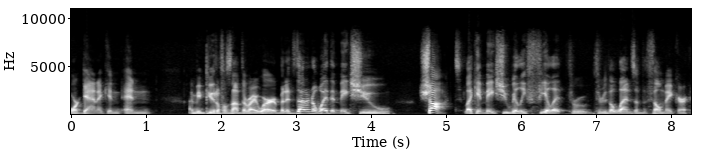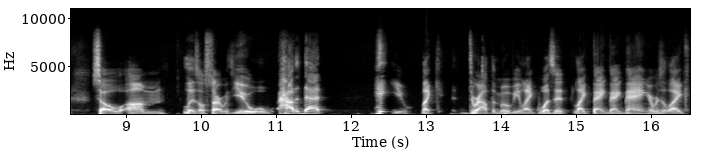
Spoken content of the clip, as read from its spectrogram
organic and and I mean, beautiful is not the right word, but it's done in a way that makes you shocked. Like it makes you really feel it through through the lens of the filmmaker. So, um, Liz, I'll start with you. How did that hit you like throughout the movie? Like, was it like bang, bang, bang, or was it like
